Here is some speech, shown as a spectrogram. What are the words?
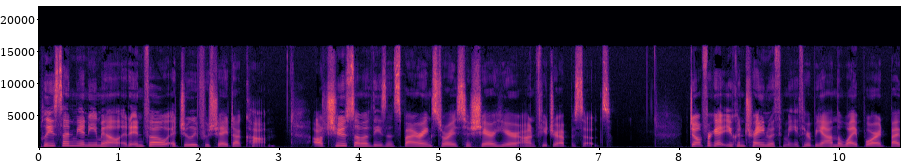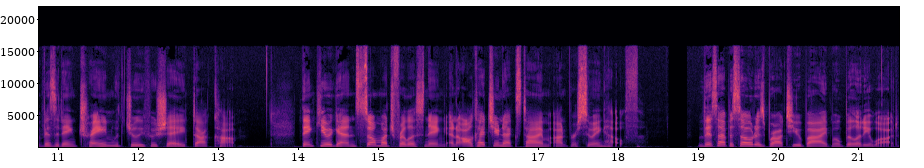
please send me an email at info at juliefoucher.com. I'll choose some of these inspiring stories to share here on future episodes. Don't forget you can train with me through Beyond the Whiteboard by visiting trainwithjuliefoucher.com. Thank you again so much for listening, and I'll catch you next time on Pursuing Health. This episode is brought to you by Mobility WOD.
